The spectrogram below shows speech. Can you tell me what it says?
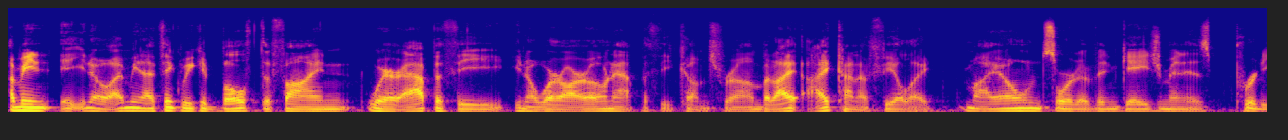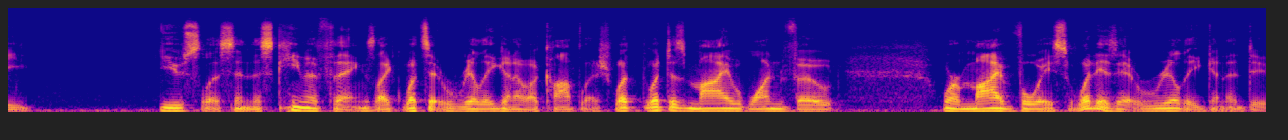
I mean, eh, you know, I mean, I think we could both define where apathy, you know, where our own apathy comes from. But I, I kind of feel like my own sort of engagement is pretty useless in the scheme of things. Like, what's it really going to accomplish? What, what does my one vote or my voice, what is it really going to do?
